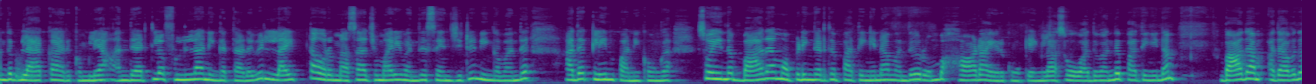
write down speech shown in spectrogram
வந்து பிளாக்காக இருக்கும் இல்லையா? அந்த இடத்துல ஃபுல்லாக நீங்கள் தடவி லைட்டாக ஒரு மசாஜ் மாதிரி வந்து செஞ்சுட்டு நீங்கள் வந்து அதை க்ளீன் பண்ணிக்கோங்க. ஸோ இந்த பாதாம் அப்படிங்கிறது பார்த்தீங்கன்னா வந்து ரொம்ப ஹார்டாக இருக்கும் ஓகேங்களா ஸோ அது வந்து பார்த்தீங்கன்னா பாதாம் அதாவது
